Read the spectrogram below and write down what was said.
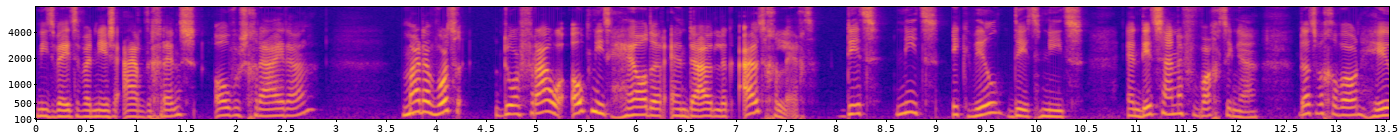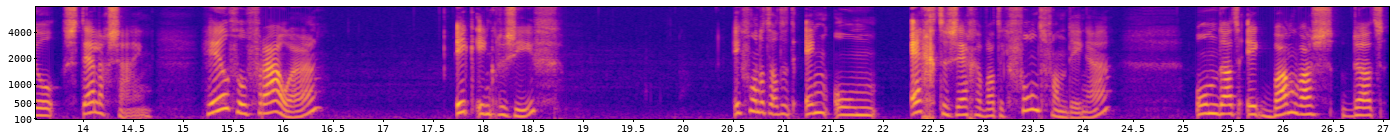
niet weten wanneer ze eigenlijk de grens overschrijden. Maar er wordt door vrouwen ook niet helder en duidelijk uitgelegd. Dit niet. Ik wil dit niet. En dit zijn de verwachtingen. Dat we gewoon heel stellig zijn. Heel veel vrouwen ik inclusief, ik vond het altijd eng om echt te zeggen wat ik vond van dingen. Omdat ik bang was dat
